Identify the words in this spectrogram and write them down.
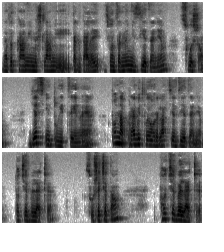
nawykami, myślami itd., związanymi z jedzeniem, słyszą: Jest intuicyjne, to naprawi Twoją relację z jedzeniem, to Cię wyleczy. Słyszycie to? To Cię wyleczy.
